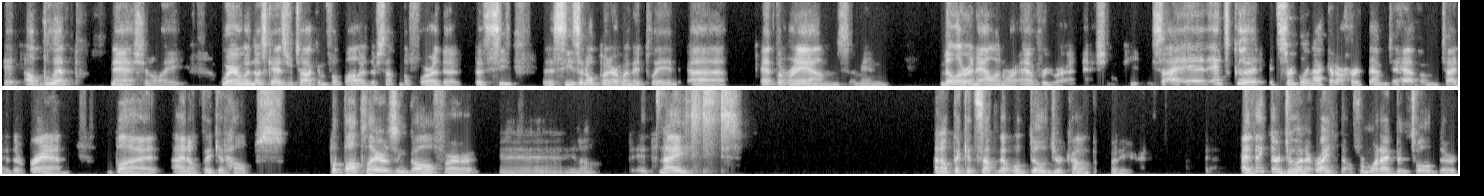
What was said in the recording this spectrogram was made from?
it, a blip nationally. Where when those guys are talking football, or there's something before the the, se- the season opener when they played uh, at the Rams. I mean, Miller and Allen were everywhere on national TV. So I, it, it's good. It's certainly not going to hurt them to have them tied to their brand, but I don't think it helps. Football players and golf are, eh, you know, it's nice. I don't think it's something that will build your company. I think they're doing it right though. From what I've been told, they're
